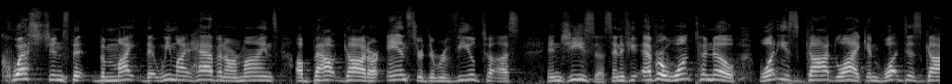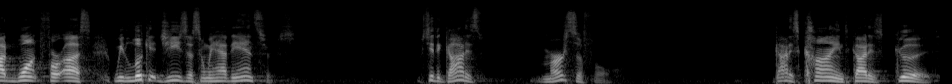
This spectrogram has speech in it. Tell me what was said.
questions that, the might, that we might have in our minds about God are answered, they're revealed to us in Jesus. And if you ever want to know what is God like and what does God want for us, we look at Jesus and we have the answers. We see that God is merciful, God is kind, God is good.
